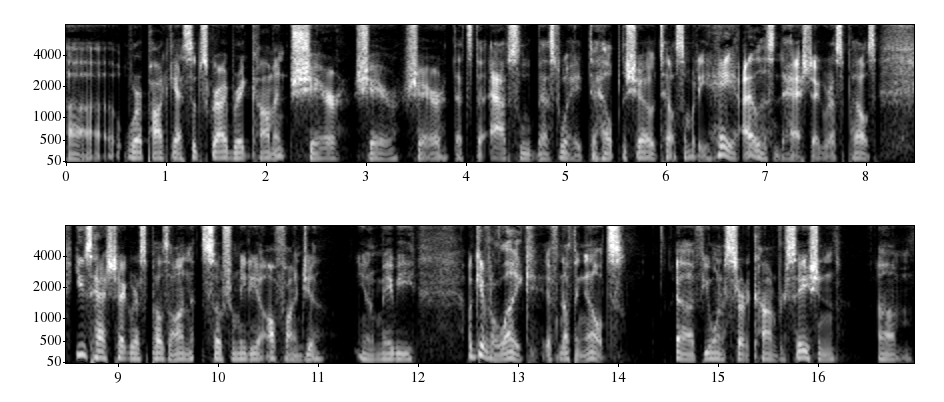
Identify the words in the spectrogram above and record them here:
Uh, we're a podcast. Subscribe, rate, comment, share, share, share. That's the absolute best way to help the show. Tell somebody, hey, I listen to hashtag WrestlePals. Use hashtag WrestlePals on social media. I'll find you. You know, maybe I'll give it a like, if nothing else. Uh, if you want to start a conversation, um,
